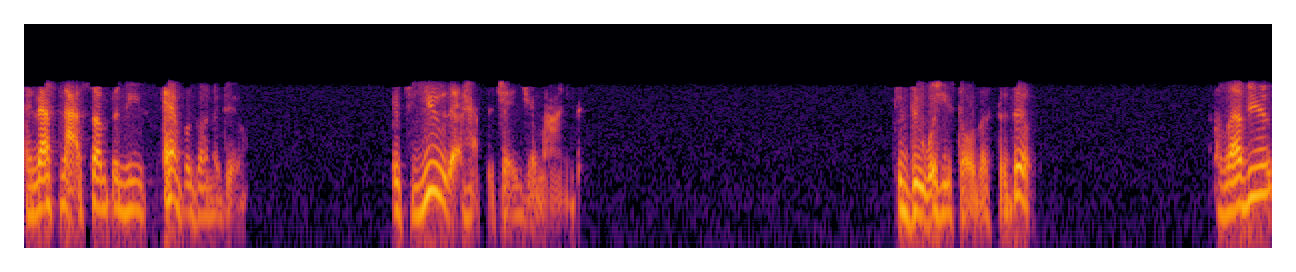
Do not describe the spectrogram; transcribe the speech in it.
And that's not something he's ever going to do. It's you that have to change your mind to do what he's told us to do. I love you.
